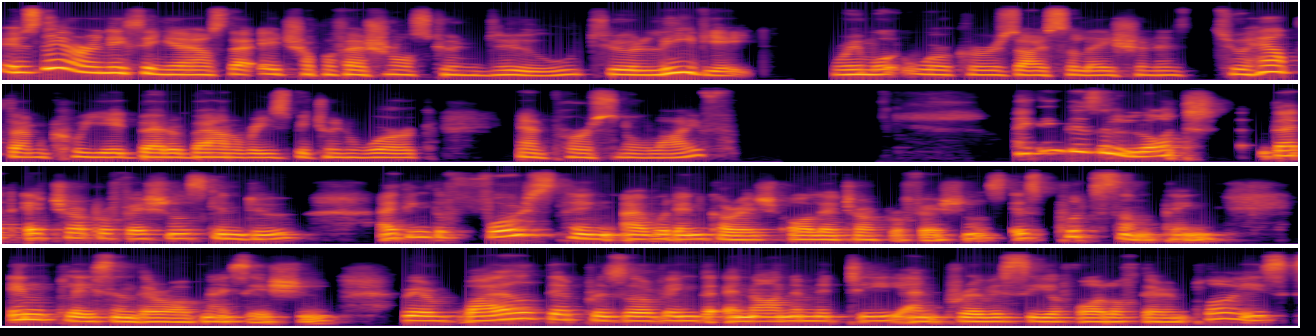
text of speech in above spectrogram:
Is there anything else that HR professionals can do to alleviate remote workers' isolation and to help them create better boundaries between work and personal life? I think there's a lot that HR professionals can do, I think the first thing I would encourage all HR professionals is put something in place in their organization where while they're preserving the anonymity and privacy of all of their employees,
